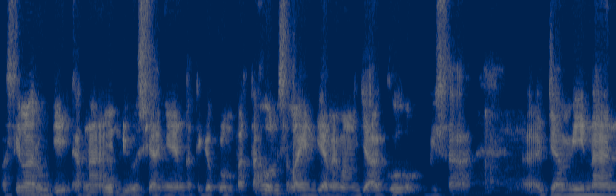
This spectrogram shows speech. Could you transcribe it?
Pastilah rugi karena di usianya yang ke-34 tahun selain dia memang jago bisa uh, jaminan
